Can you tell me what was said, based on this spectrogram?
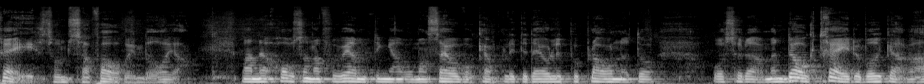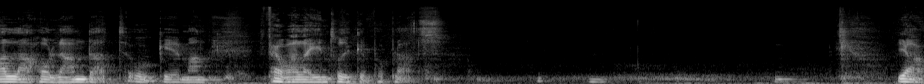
tre som safarin börjar. Man har sina förväntningar och man sover kanske lite dåligt på planet och, och sådär. Men dag tre då brukar alla ha landat och eh, man får alla intrycken på plats. Ja,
